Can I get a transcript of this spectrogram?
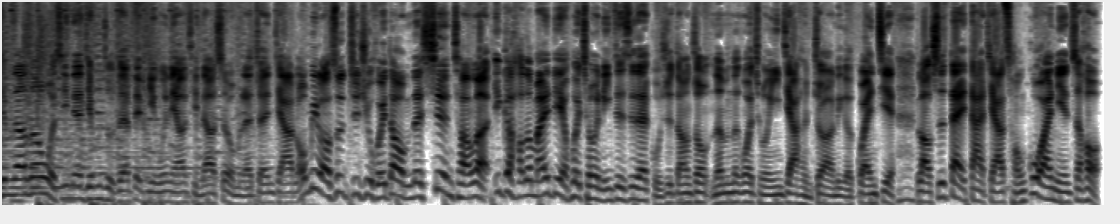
哟。节目当中，我是今天的节目主持人费平，为您邀请到是我们的专家罗密老师，继续回到我们的现场了。一个好的买点会成为您这次在股市当中能不能够成为赢家很重要的一个关键。老师带大家从过完年之后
